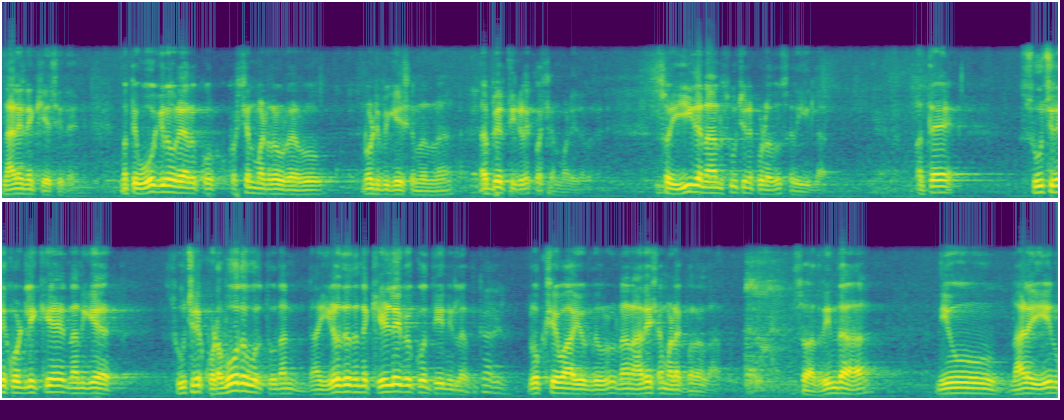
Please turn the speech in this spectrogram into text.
ನಾಳೆನೇ ಕೇಸ್ ಇದೆ. ಮತ್ತು ಹೋಗಿರೋರು ಯಾರು ಕ್ವಶನ್ ಮಾಡಿರೋರು ಯಾರು ನೋಟಿಫಿಕೇಷನನ್ನು ಅಭ್ಯರ್ಥಿಗಳೇ ಕ್ವಶನ್ ಮಾಡಿದ್ದಾರೆ. ಸೊ ಈಗ ನಾನು ಸೂಚನೆ ಕೊಡೋದು ಸರಿ ಇಲ್ಲ. ಮತ್ತು ಸೂಚನೆ ಕೊಡಲಿಕ್ಕೆ ನನಗೆ ಸೂಚನೆ ಕೊಡಬಹುದ ಹೊರತು ನಾನು ನಾ ಹೇಳ್ದದನ್ನ ಕೇಳಲೇಬೇಕು ಅಂತ ಏನಿಲ್ಲ ಲೋಕಸೇವಾ ಆಯೋಗದವರು ನಾನು ಆದೇಶ ಮಾಡಕ್ಕೆ ಬರಲ್ಲ. ಸೊ ಅದರಿಂದ ನೀವು ನಾಳೆ ಏನು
